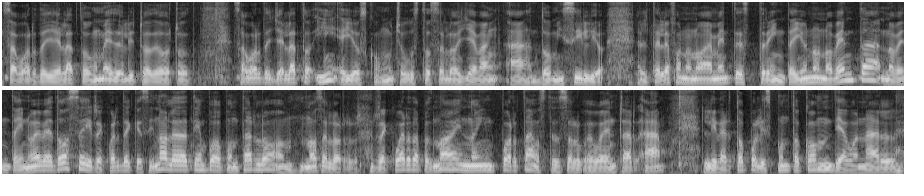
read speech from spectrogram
sabor de gelato, un medio litro de otro sabor de gelato y ellos con mucho gusto se lo llevan a domicilio. El teléfono nuevamente es 3190 99 12 y recuerde que si no le da tiempo de apuntarlo, no se lo recuerda, pues no, no importa, usted solo puede entrar a libertopolis.com diagonal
